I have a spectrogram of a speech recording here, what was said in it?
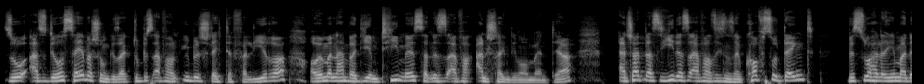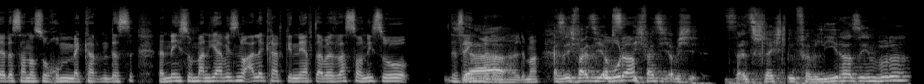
so, also du hast selber schon gesagt, du bist einfach ein übel schlechter Verlierer. Und wenn man dann bei dir im Team ist, dann ist es einfach anstrengend im Moment, ja. Anstatt dass jeder einfach sich in seinem Kopf so denkt, bist du halt jemand, der das dann noch so rummeckert und das dann nicht so, Mann, ja, wir sind nur alle gerade genervt, aber lass doch nicht so. Das denken ja, wir dann halt immer. Also ich weiß nicht, Oder, ich weiß nicht, ob ich das als schlechten Verlierer sehen würde.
